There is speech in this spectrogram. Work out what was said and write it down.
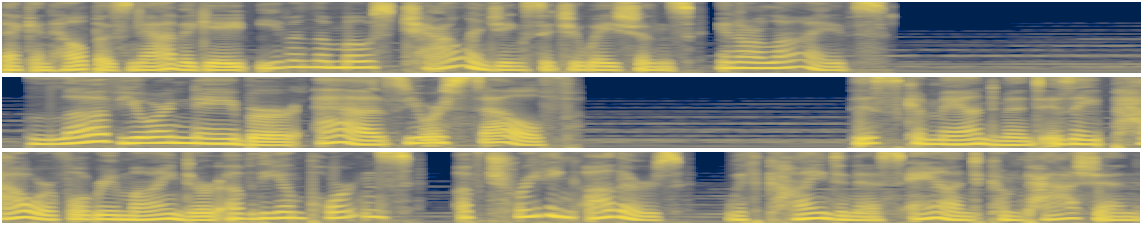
that can help us navigate even the most challenging situations in our lives. Love your neighbor as yourself. This commandment is a powerful reminder of the importance of treating others with kindness and compassion.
